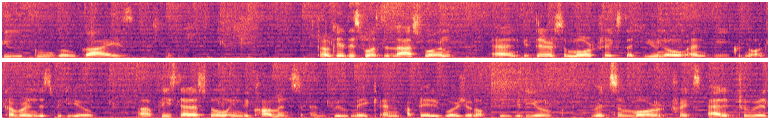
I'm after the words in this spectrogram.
beat Google guys. Okay this was the last one. And if there are some more tricks that you know and we could not cover in this video uh, please let us know in the comments and we'll make an updated version of the video with some more tricks added to it.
